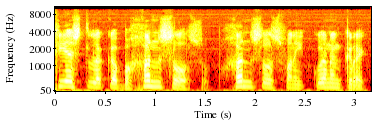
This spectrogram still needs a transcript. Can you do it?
geestelike beginsels, beginsels van die koninkryk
